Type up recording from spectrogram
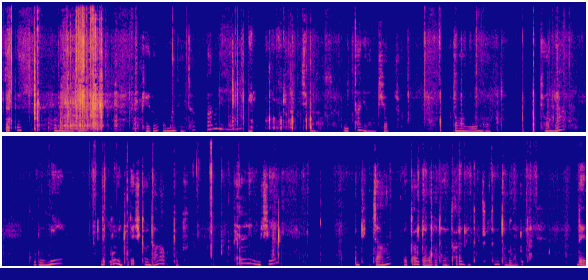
어쨌든 오늘 영상은 계속 엉망진창 마무리. 이렇게 딱 집어넣었어요. 미탄이 너무 귀엽죠? 그동안 모은 것들. 경야, 구름이. 근데 시켰는데 하나밖에 없어. 펠리우시, 뒷장. 이거 따로 넣어도 돼요. 다른 애들 출생일자 넣어도 돼. 근데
